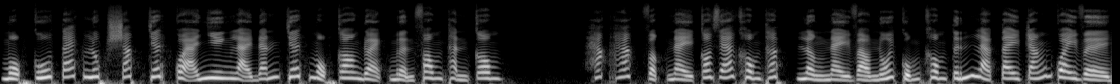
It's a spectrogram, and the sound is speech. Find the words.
một cú tác lúc sắp chết quả nhiên lại đánh chết một con đoạt mệnh phong thành công. Hắc hắc vật này có giá không thấp, lần này vào núi cũng không tính là tay trắng quay về.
